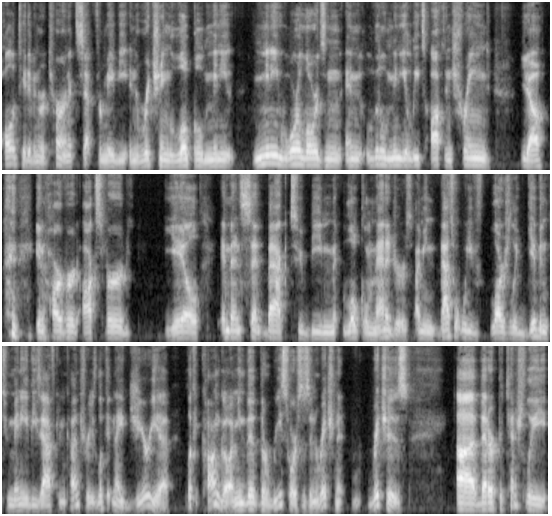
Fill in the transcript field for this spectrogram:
qualitative in return, except for maybe enriching local mini mini warlords and and little mini elites, often trained, you know, in Harvard, Oxford, Yale, and then sent back to be local managers. I mean, that's what we've largely given to many of these African countries. Look at Nigeria, look at Congo. I mean, the, the resources and richness, riches uh, that are potentially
